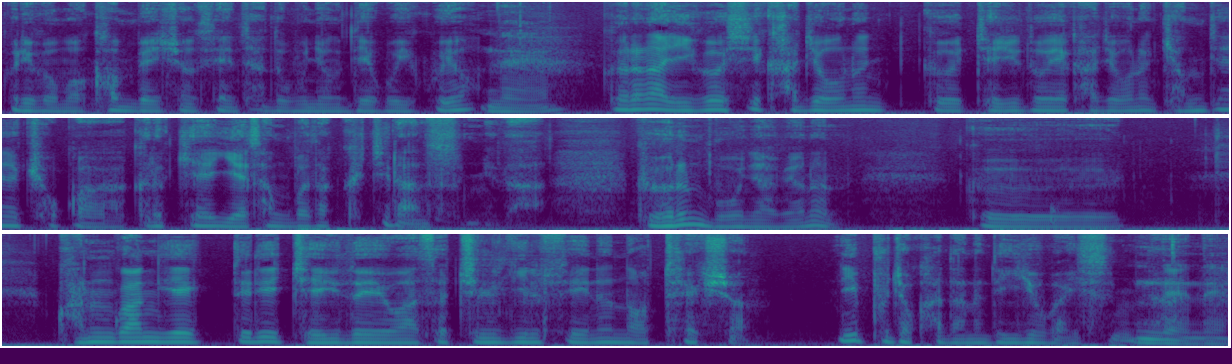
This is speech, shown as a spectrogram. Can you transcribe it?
그리고 뭐 컨벤션 센터도 운영되고 있고요. 네. 그러나 이것이 가져오는 그 제주도에 가져오는 경제적 효과가 그렇게 예상보다 크질 않습니다. 그거는 뭐냐면은 그 관광객들이 제주도에 와서 즐길 수 있는 어트랙션이 부족하다는 데 이유가 있습니다. 네네.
